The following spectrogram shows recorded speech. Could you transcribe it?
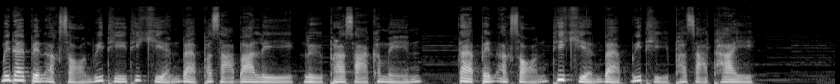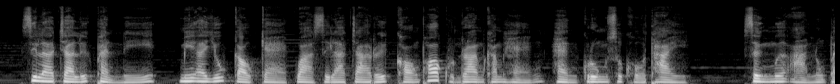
ไม่ได้เป็นอักษรวิธีที่เขียนแบบภาษาบาลีหรือภาษาเขมร แต่เป็นอักษรที่เขียนแบบวิถีภาษาไทย ศิลาจารึกแผ่นนี้มีอายุเก่าแก่กว่าศิลาจารึกของพ่อขุนรามคำแหงแห่งกรุงสุขโขทัยซึ่งเมื่ออ่านลงไป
